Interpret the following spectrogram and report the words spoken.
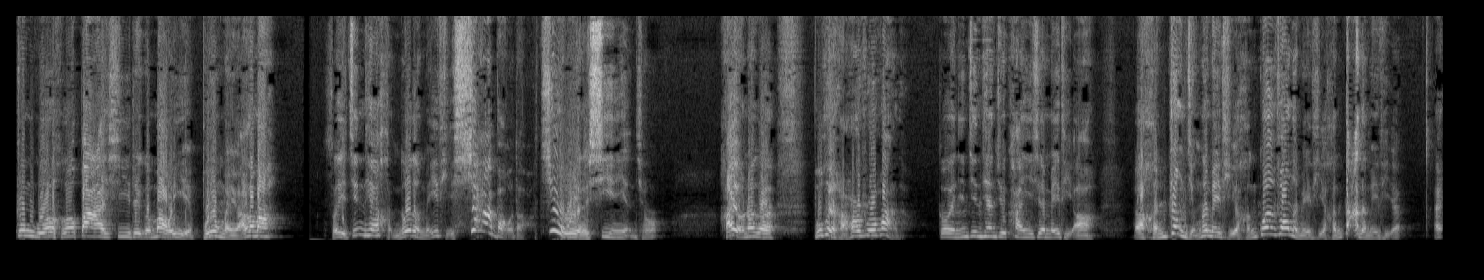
中国和巴西这个贸易不用美元了吗？所以今天很多的媒体瞎报道，就为了吸引眼球。还有那个不会好好说话的，各位，您今天去看一些媒体啊，啊，很正经的媒体，很官方的媒体，很大的媒体，哎，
